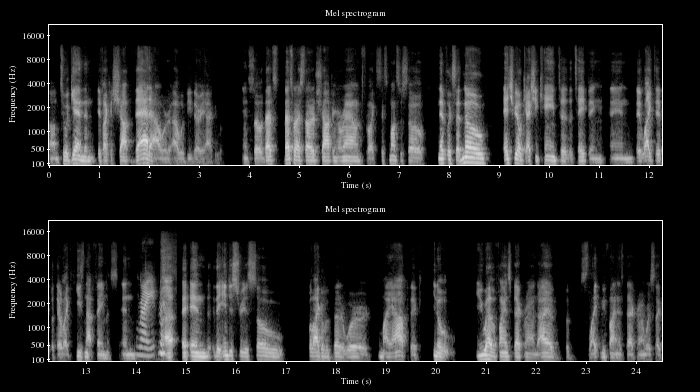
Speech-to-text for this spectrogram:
Um, to again, then if I could shop that hour, I would be very happy with. And so that's that's where I started shopping around for like six months or so. Netflix said no. HBO actually came to the taping and they liked it, but they're like, he's not famous. And Right. uh, and the industry is so, for lack of a better word, myopic. You know, you have a finance background. I have a slightly finance background where it's like,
